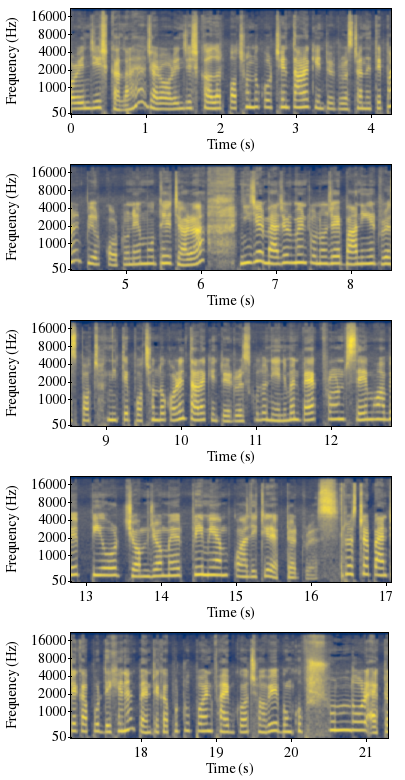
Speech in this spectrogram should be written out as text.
অরেঞ্জিশ কালার হ্যাঁ? যারা অরেঞ্জিশ কালার পছন্দ করছেন, তারা কিন্তু ড্রেসটা নিতে পারেন। পিওর কটনের মধ্যে যারা নিজের মেজারমেন্ট অনুযায়ী বানিয়ে ড্রেস নিতে পছন্দ করেন, তারা কিন্তু এই ড্রেসগুলো নিয়ে নেবেন। ব্যাক ফ্রন্ট সেম হবে পিওর জমজমের প্রিমিয়াম কোয়ালিটির একটা ড্রেস ড্রেসটার প্যান্টের কাপড় দেখে নেন। প্যান্টের কাপড় টু পয়েন্ট ফাইভ গজ হবে এবং খুব সুন্দর একটা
